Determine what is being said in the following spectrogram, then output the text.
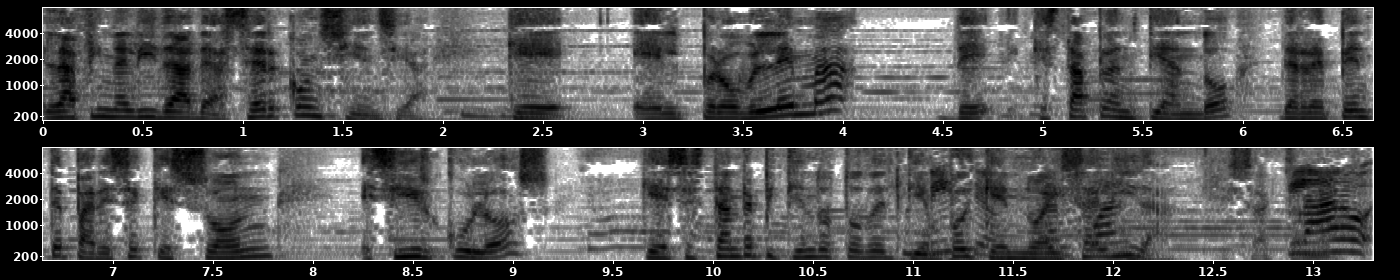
la finalidad de hacer conciencia que el problema de, que está planteando de repente parece que son círculos que se están repitiendo todo el tiempo y que no hay salida. Claro,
